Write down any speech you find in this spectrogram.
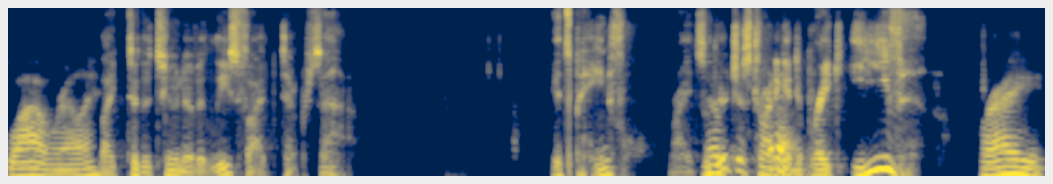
Wow, really? Like to the tune of at least five to 10%. It's painful, right? So no they're just trying to get to break even. Right.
